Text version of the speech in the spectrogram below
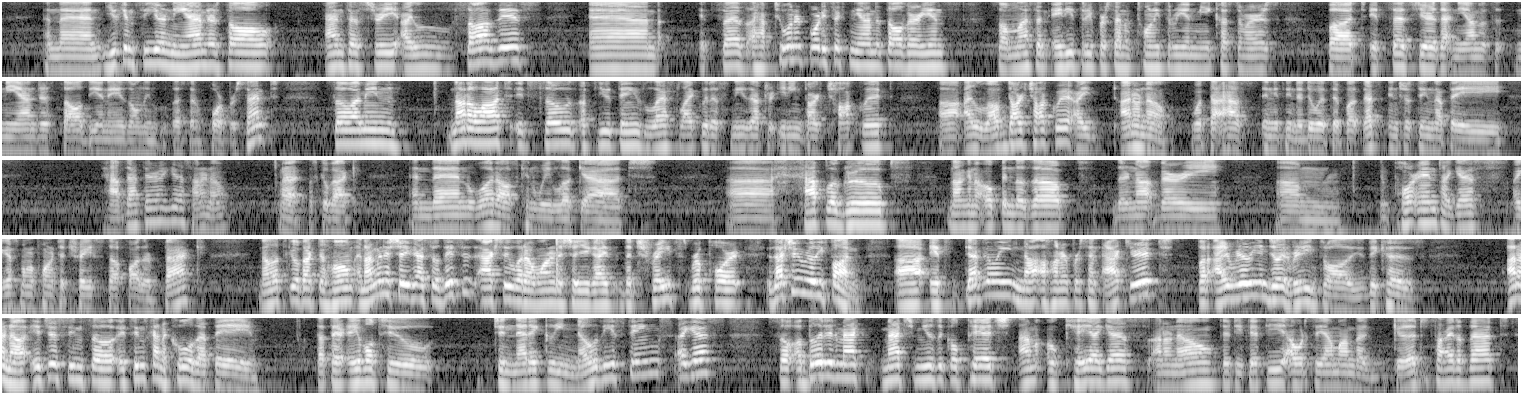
And then you can see your Neanderthal ancestry. I saw this and it says I have 246 Neanderthal variants, so I'm less than 83% of 23andMe customers. But it says here that Neanderthal DNA is only less than 4%. So, I mean, not a lot. It shows a few things less likely to sneeze after eating dark chocolate. Uh, I love dark chocolate. I, I don't know what that has anything to do with it, but that's interesting that they have that there, I guess. I don't know. All right, let's go back. And then what else can we look at? Uh, haplogroups. Not going to open those up. They're not very um, important. I guess I guess more important to trace stuff farther back. Now let's go back to home and I'm going to show you guys. So this is actually what I wanted to show you guys. The traits report is actually really fun. Uh, it's definitely not 100% accurate, but I really enjoyed reading through all of these because I don't know. It just seems so. It seems kind of cool that they that they're able to genetically know these things. I guess. So ability to ma match musical pitch, I'm okay, I guess. I don't know, 50-50. I would say I'm on the good side of that.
